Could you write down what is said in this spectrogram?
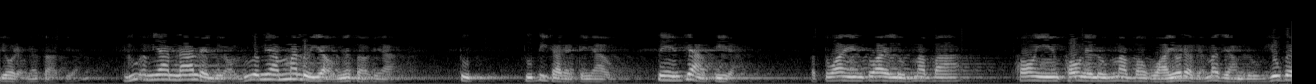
ပြောတယ်မြတ်စွာဘုရားလူအများနားလည်လို့အောင်လူအများမှတ်လို့ရအောင်မြတ်စွာဘုရားသူသူသိထားတဲ့တရားကိုသင်ပြပေးတာသွားရင်သွားတယ်လို့မှတ်ပါဖောင်းရင်ဖောင်းတယ်လို့မှတ်ပါဝါရောတယ်ပဲမှတ်ကြမလို့ရုပ်ပဲ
